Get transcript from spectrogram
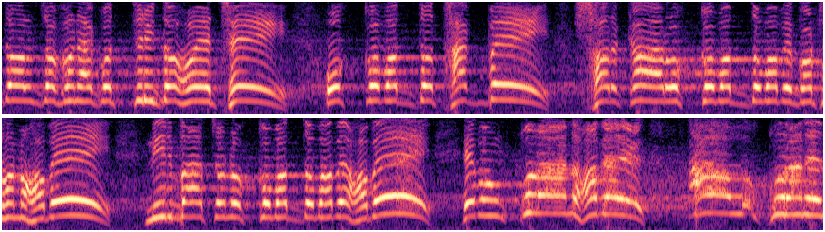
দল যখন একত্রিত হয়েছে ঐক্যবদ্ধ থাকবে সরকার ঐক্যবদ্ধভাবে গঠন হবে নির্বাচন ঐক্যবদ্ধভাবে হবে এবং কোরআন হবে আল কোরআনের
